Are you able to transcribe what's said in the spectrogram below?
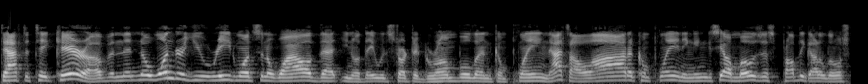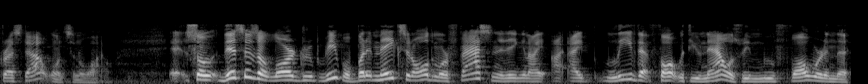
to have to take care of. And then no wonder you read once in a while that, you know, they would start to grumble and complain. That's a lot of complaining. And you see how Moses probably got a little stressed out once in a while. So this is a large group of people, but it makes it all the more fascinating. And I, I, leave that thought with you now as we move forward in the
